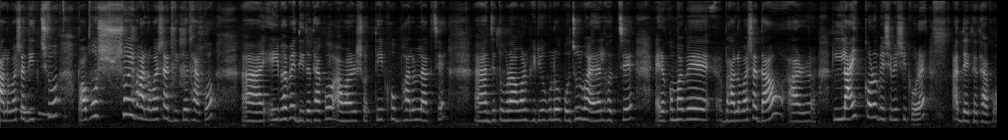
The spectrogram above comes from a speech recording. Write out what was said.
ভালোবাসা দিচ্ছ, অবশ্যই ভালোবাসা দিতে থাকো। এইভাবে দিতে থাকো, আমার সত্যিই খুব ভালো লাগছে যে তোমরা আমার ভিডিওগুলো প্রচুর ভাইরাল হচ্ছে। এরকমভাবে ভালোবাসা দাও আর লাইক করো বেশি বেশি করে আর দেখতে থাকো।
